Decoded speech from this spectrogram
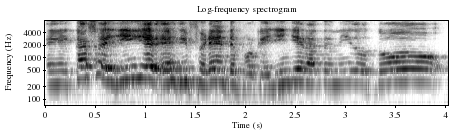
en el caso de Ginger es diferente porque Ginger ha tenido todo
